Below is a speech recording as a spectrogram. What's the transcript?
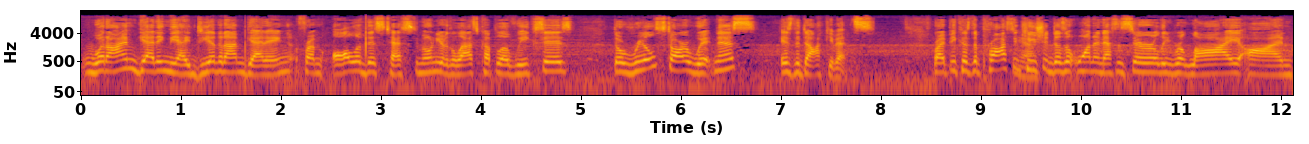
what I'm getting, the idea that I'm getting from all of this testimony over the last couple of weeks is the real star witness is the documents, right? Because the prosecution yeah. doesn't want to necessarily rely on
